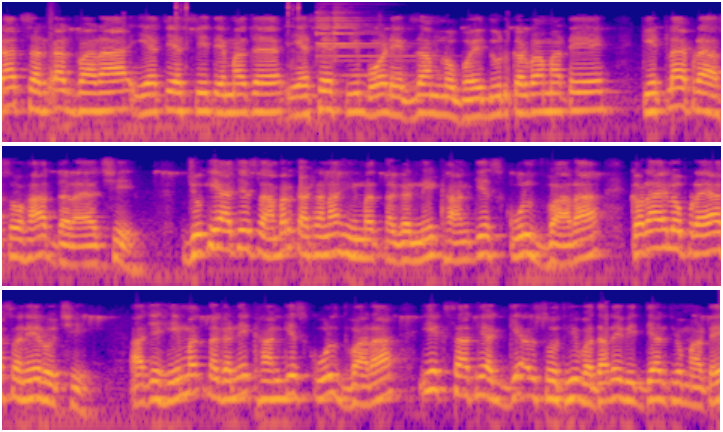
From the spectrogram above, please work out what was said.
ગુજરાત સરકાર દ્વારા એચએસસી તેમજ એસએસસી બોર્ડ એક્ઝામનો ભય દૂર કરવા માટે કેટલાય પ્રયાસો હાથ ધરાયા છે. જો કે આજે સાબરકાંઠાના હિંમતનગરની ખાનગી સ્કૂલ દ્વારા કરાયેલો પ્રયાસ અનેરો છે. આજે હિંમતનગરની ખાનગી સ્કૂલ દ્વારા એક સાથે અગિયારસોથી વધારે વિદ્યાર્થીઓ માટે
